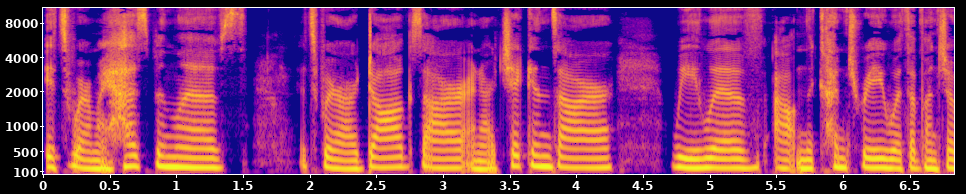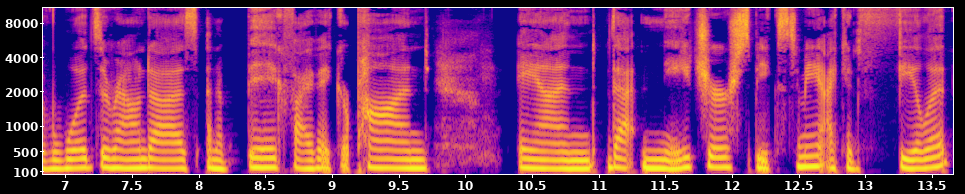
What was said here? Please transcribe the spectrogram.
It's where my husband lives. It's where our dogs are and our chickens are. We live out in the country with a bunch of woods around us and a big five acre pond. And that nature speaks to me. I can feel it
